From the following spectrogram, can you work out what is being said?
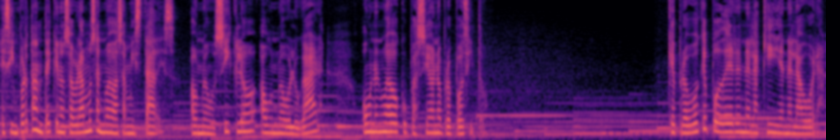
Es importante que nos abramos a nuevas amistades, a un nuevo ciclo, a un nuevo lugar o una nueva ocupación o propósito. Que provoque poder en el aquí y en el ahora.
